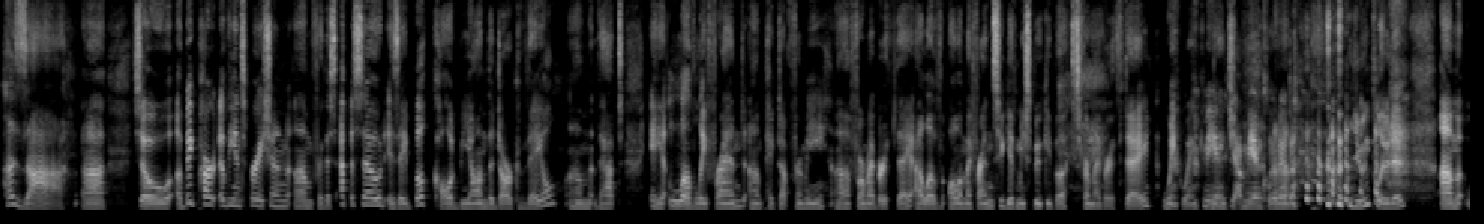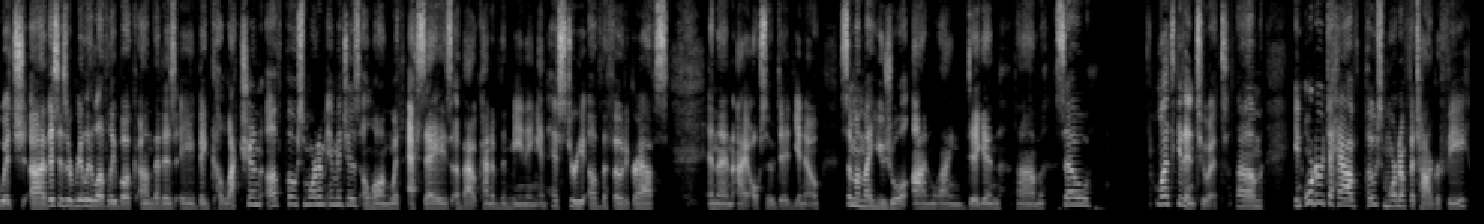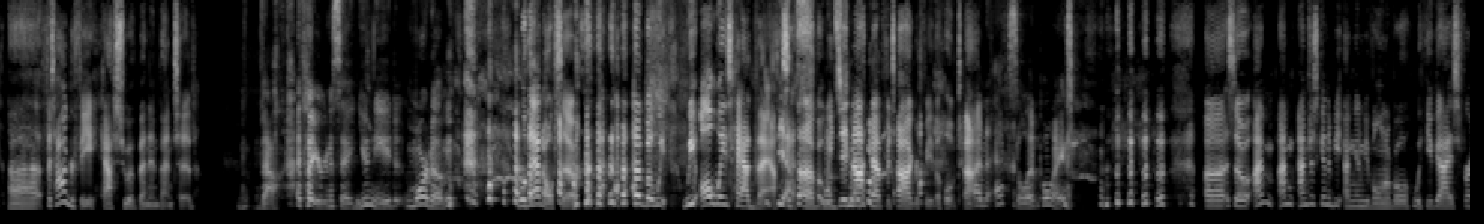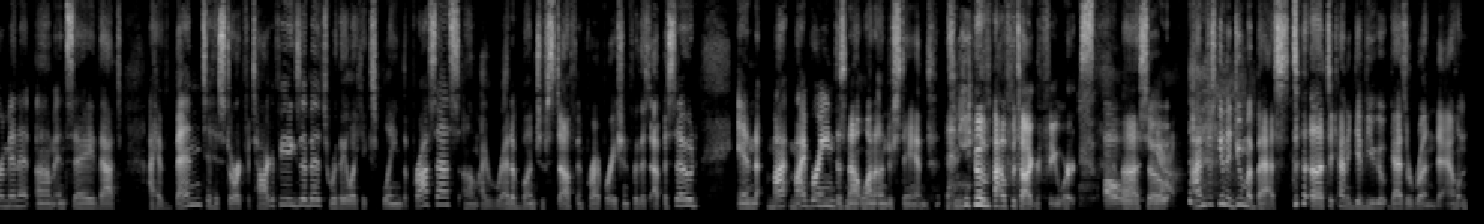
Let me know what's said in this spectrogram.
Huzzah! Uh, so, a big part of the inspiration um, for this episode is a book called Beyond the Dark Veil um, that a lovely friend um, picked up for me uh, for my birthday. I love all of my friends who give me spooky books for my birthday. Wink, wink. Me, Midge. yeah, me included. You included. Um, which uh, this is a really lovely book um, that is a big collection of postmortem images along with essays about kind of the meaning and history of the photographs. And then I also did, you know, some of my usual online digging. Um, so let's get into it. Um, in order to have post-mortem photography, uh, photography has to have been invented. Val, I thought you were going to say you need mortem. well, that also, but we we always had that. Yes, uh, but we did true. not have photography the whole time. An excellent point. uh, so I'm I'm I'm just gonna be I'm gonna be vulnerable with you guys for a minute um, and say that I have been to historic photography exhibits where they like explained the process. Um, I read a bunch of stuff in preparation for this episode, and my my brain does not want to understand any of how photography works. Oh, Uh, so yeah. I'm just gonna do my best uh, to kind of give you guys a rundown.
